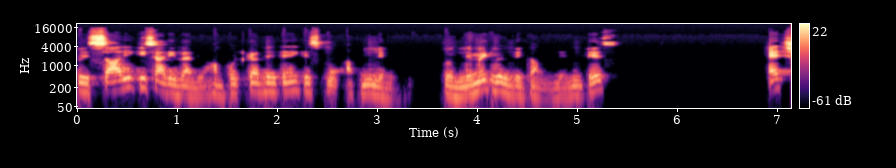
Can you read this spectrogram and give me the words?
तो इस सारी की सारी वैल्यू हम पुट कर देते हैं किसमें? अपनी लिमिट तो limit will become limit is h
